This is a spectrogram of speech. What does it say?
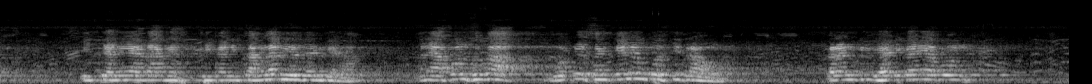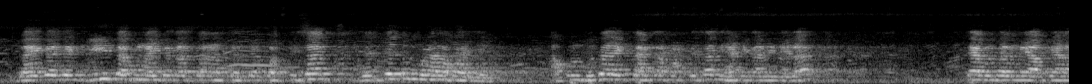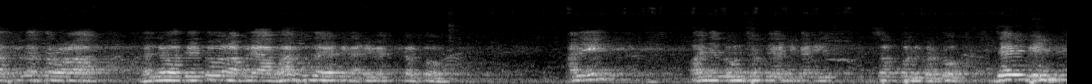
की त्यांनी आता ठिकाणी चांगला नियोजन केला. आणि आपण सुद्धा मोठ्या संख्येने उपस्थित राहू कारण की ह्या ठिकाणी आपण गायकाचे गीत आपण ऐकत असताना त्याचा प्रतिसाद जनतेतून मिळाला पाहिजे. आपण सुद्धा एक चांगला प्रतिसाद या ठिकाणी दिला. त्याबद्दल मी आपल्याला सुद्धा सर्वांना धन्यवाद देतो आणि आपले आभार सुद्धा या ठिकाणी व्यक्त करतो. आणि माझे दोन शब्द या ठिकाणी संपन्न करतो. जय भीम.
